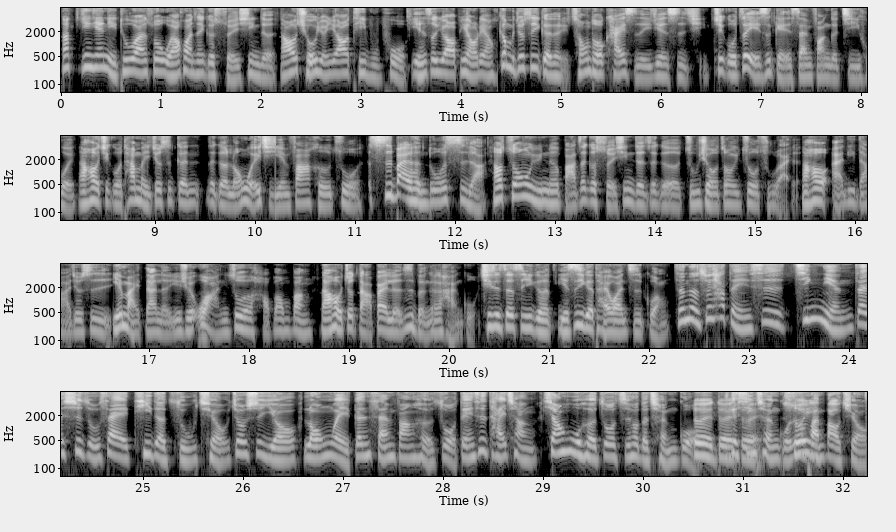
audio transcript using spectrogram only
那今天你突然说我要换成一个水性的，然后球员又要踢不破，颜色又要漂亮，根本就是一个从头开始的一件事情。结果这也是给了三方一个机会，然后结果他们也就是跟那个龙伟一起研发合作，失败了很多次啊，然后终于呢把这个水性的这个足球终于做出来了。然后艾迪达就是也买单了，也觉得哇你做的好棒棒，然后就打败了日本跟韩国。其实这是一个也是一个台湾之光，真的。所以他等于是今年在世足赛踢的足球，就是由龙尾跟三方合作，等于是台场相互合作之后的成果，对对，对，一个新成果，所以环保球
